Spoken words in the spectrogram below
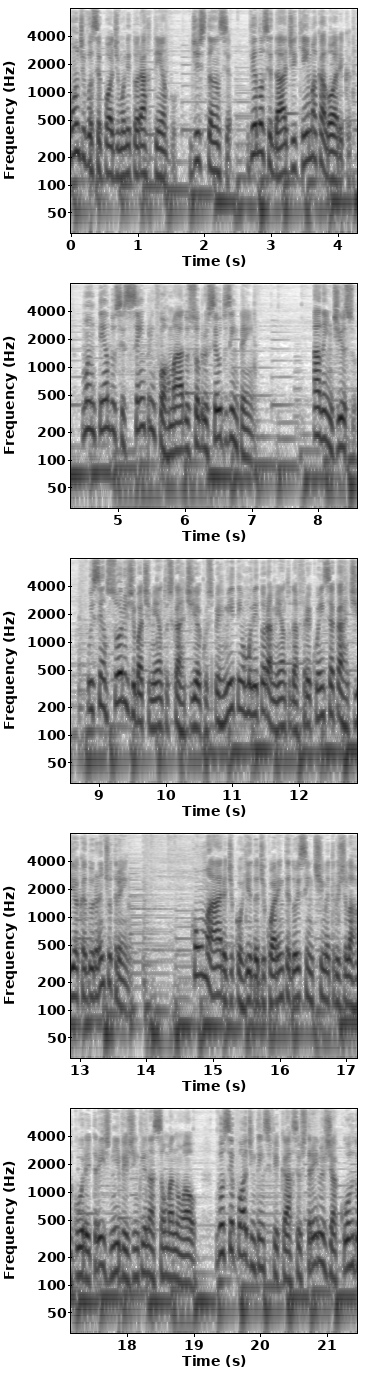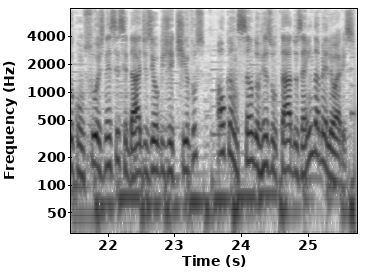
onde você pode monitorar tempo, distância, velocidade e queima calórica, mantendo-se sempre informado sobre o seu desempenho. Além disso, os sensores de batimentos cardíacos permitem o monitoramento da frequência cardíaca durante o treino. Com uma área de corrida de 42 cm de largura e 3 níveis de inclinação manual, você pode intensificar seus treinos de acordo com suas necessidades e objetivos, alcançando resultados ainda melhores,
